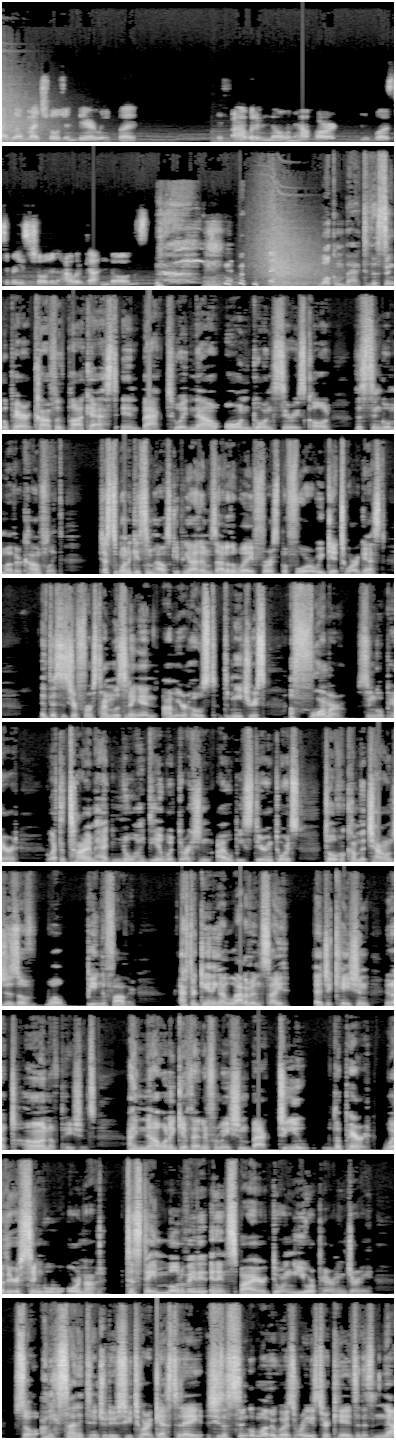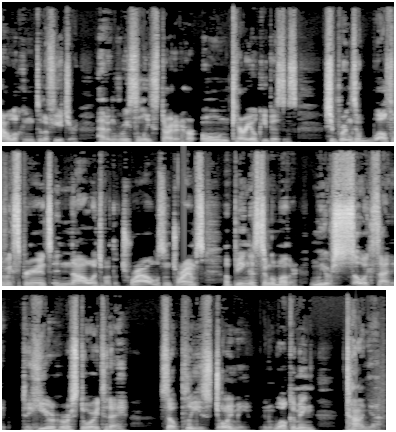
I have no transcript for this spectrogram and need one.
I love my children dearly, but if I would have known how hard it was to raise children, I would have gotten dogs. Welcome back to the Single Parent Conflict Podcast and back to a now ongoing series called The Single Mother Conflict. Just want to get some housekeeping items out of the way first before we get to our guest. If this is your first time listening in, I'm your host, Demetrius, a former single parent who at the time had no idea what direction I would be steering towards to overcome the challenges of, well, being a father. After gaining a lot of insight, education, and a ton of patience, I now want to give that information back to you, the parent, whether you're single or not, to stay motivated and inspired during your parenting journey. So I'm excited to introduce you to our guest today. She's a single mother who has raised her kids and is now looking to the future, having recently started her own karaoke business. She brings a wealth of experience and knowledge about the trials and triumphs of being a single mother. And we are so excited to hear her story today. So please join me in welcoming Tanya.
